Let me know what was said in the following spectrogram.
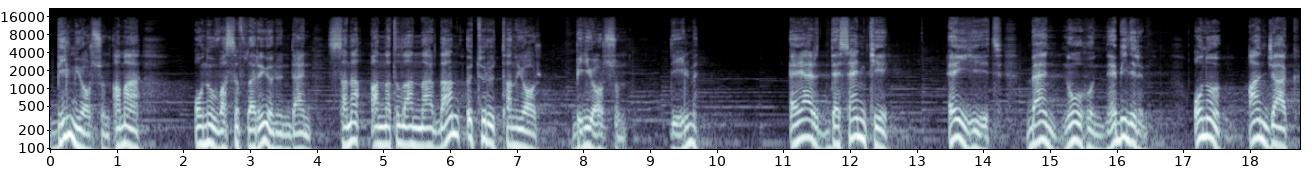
bilmiyorsun ama onu vasıfları yönünden sana anlatılanlardan ötürü tanıyor, biliyorsun, değil mi? Eğer desen ki, ey yiğit, ben Nuh'u ne bilirim? Onu ancak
